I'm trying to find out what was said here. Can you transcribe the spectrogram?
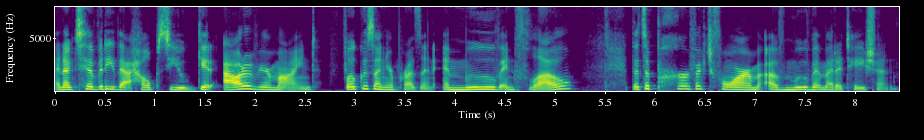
An activity that helps you get out of your mind, focus on your present and move and flow. That's a perfect form of movement meditation.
